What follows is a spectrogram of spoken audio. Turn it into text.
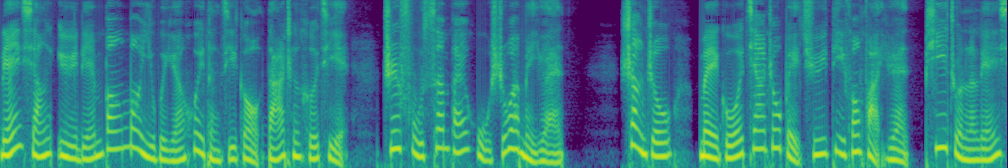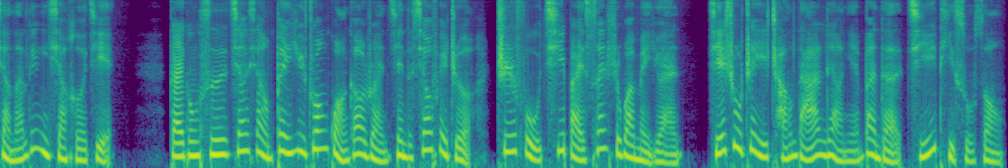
联想与联邦贸易委员会等机构达成和解，支付三百五十万美元。上周，美国加州北区地方法院批准了联想的另一项和解，该公司将向被预装广告软件的消费者支付七百三十万美元，结束这一长达两年半的集体诉讼。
